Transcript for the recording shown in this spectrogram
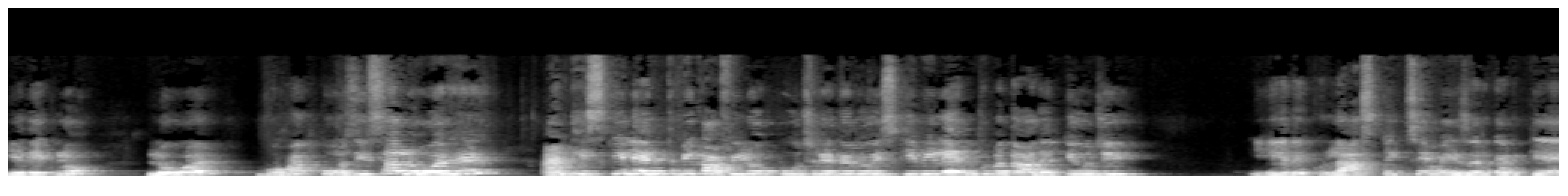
ये देख लो। लोअर बहुत कोजी सा लोअर है। एंड इसकी लेंथ भी काफ़ी लोग पूछ रहे थे तो इसकी भी लेंथ बता देती हूँ जी। ये देखो लास्टिक से मेजर करके।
